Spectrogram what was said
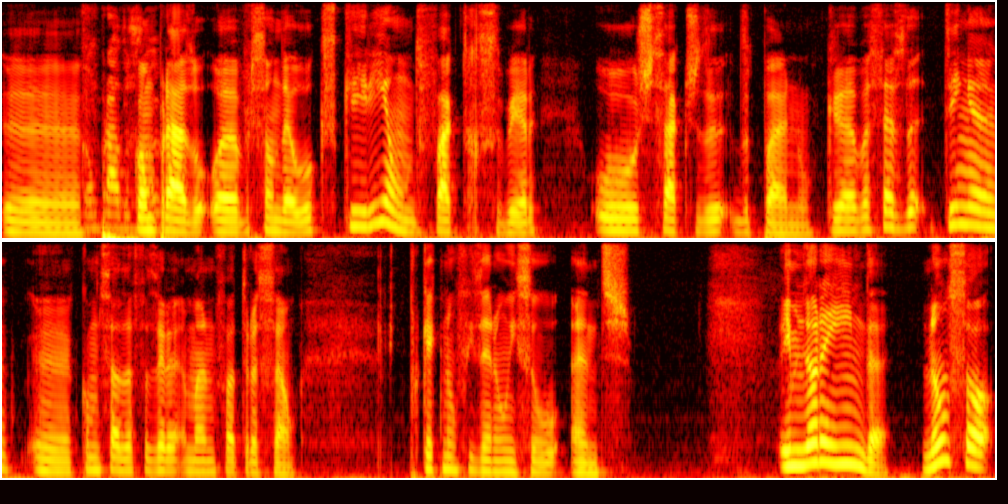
eh, Comprado comprado a versão Deluxe que iriam de facto receber os sacos de, de pano, que a Bethesda tinha eh, começado a fazer a manufaturação. Porquê é que não fizeram isso antes? E melhor ainda, não só,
